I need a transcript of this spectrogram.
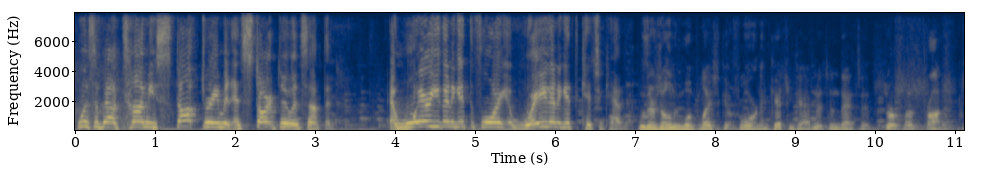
Well, it's about time you stop dreaming and start doing something. And where are you going to get the flooring and where are you going to get the kitchen cabinet? Well, there's only one place to get flooring and kitchen cabinets, and that's at Surplus Products.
